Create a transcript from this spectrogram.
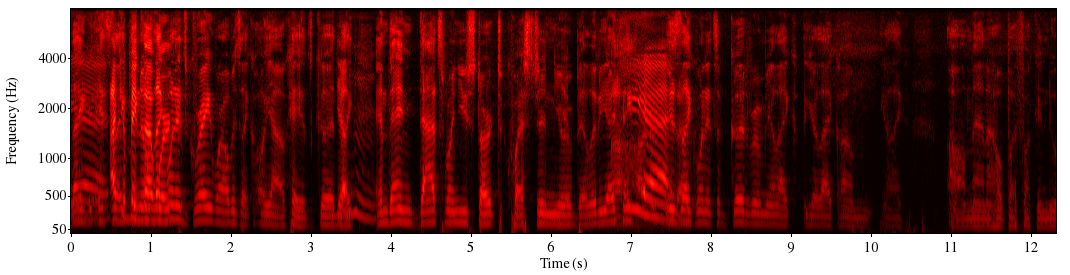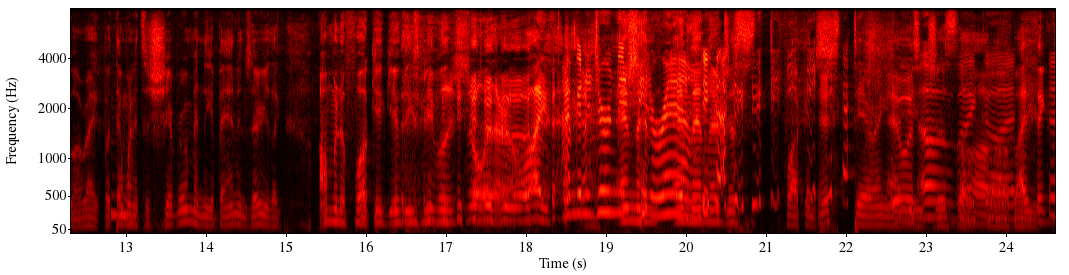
Yeah, like yeah. it's I like can you make know, that like work. when it's great, we're always like, oh yeah, okay, it's good. Yeah. Like, Mhm. and then that's when you start to question your ability. I think hundred Yeah. is like when it's a good room, you're like, you're like, um, you're like, oh man, I hope I fucking do all right. But then when Mhm. it's a shit room and the abandon's there, you're like, I'm gonna fucking give these people a show of their life. I'm gonna turn this and shit then, around. And then they're just fucking staring at It was- you, Oh just my like, God. oh, I think that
